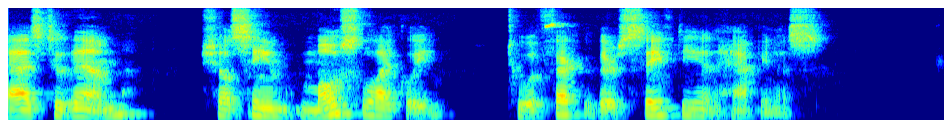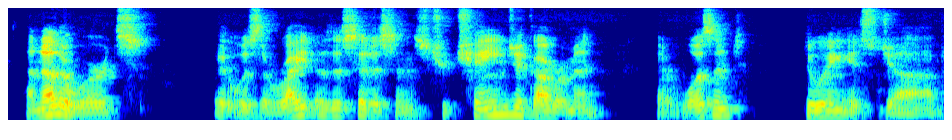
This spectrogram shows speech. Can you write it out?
as to them shall seem most likely to affect their safety and happiness. In other words, it was the right of the citizens to change a government that wasn't doing its job.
